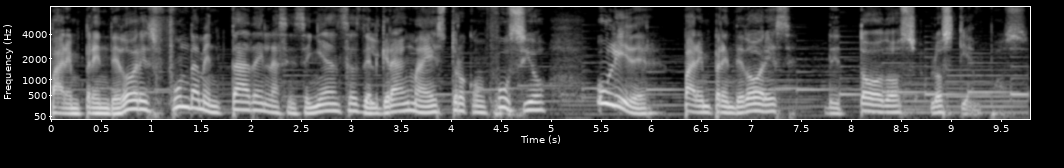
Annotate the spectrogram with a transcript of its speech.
para emprendedores fundamentada en las enseñanzas del gran maestro Confucio, un líder para emprendedores de todos los tiempos.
